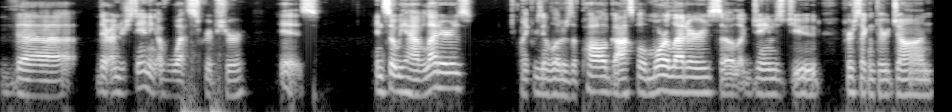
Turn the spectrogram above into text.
the their understanding of what Scripture is. And so we have letters, like for example, letters of Paul, gospel, more letters, so like James, Jude, First, Second, Third John,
